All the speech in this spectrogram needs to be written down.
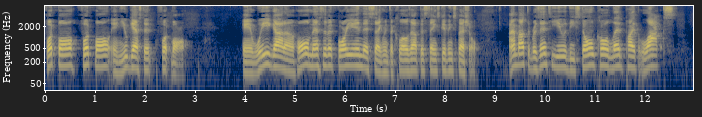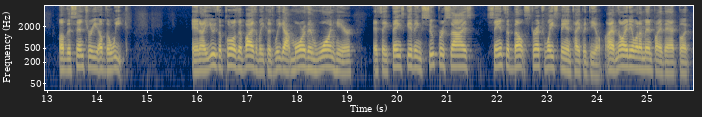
football, football, and you guessed it, football. And we got a whole mess of it for you in this segment to close out this Thanksgiving special. I'm about to present to you the Stone Cold Lead Pipe locks of the century of the week. And I use the plurals advisedly because we got more than one here. It's a Thanksgiving supersized Santa belt stretch waistband type of deal. I have no idea what I meant by that, but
